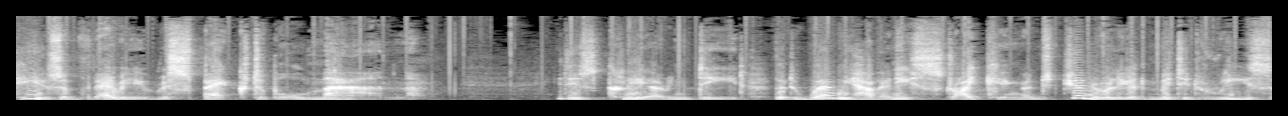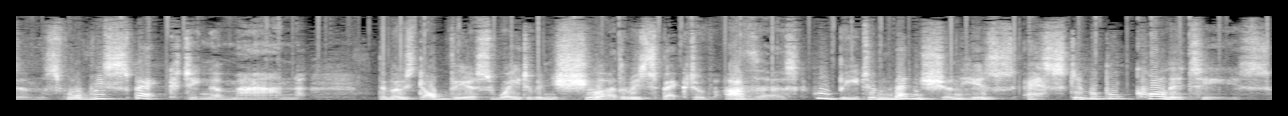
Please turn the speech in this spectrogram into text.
he is a very respectable man. It is clear, indeed, that where we have any striking and generally admitted reasons for respecting a man, the most obvious way to ensure the respect of others will be to mention his estimable qualities.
